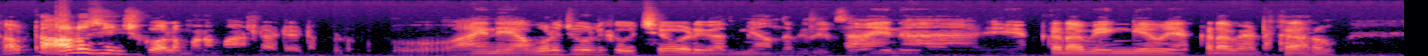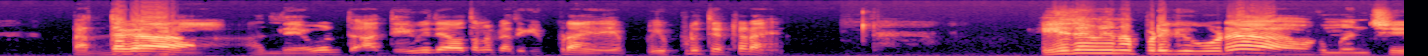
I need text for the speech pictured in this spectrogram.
కాబట్టి ఆలోచించుకోవాలి మనం మాట్లాడేటప్పుడు. ఆయన ఎవరి జోలికి వచ్చేవాడు కాదు మీ అందరికీ తెలుసు. ఆయన ఎక్కడ వ్యంగ్యం ఎక్కడ వెటకారం. పెద్దగా ఆ దేవ ఆ దేవి దేవతలను పెద్దగా ఎప్పుడు ఆయన ఎప్పుడు తిట్టడు ఆయన. ఏదేమైనప్పటికీ కూడా ఒక మంచి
